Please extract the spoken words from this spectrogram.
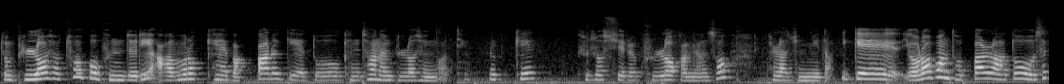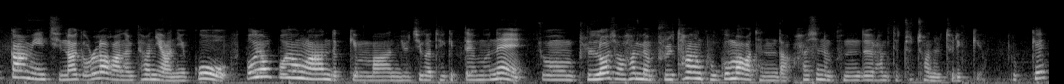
좀 블러셔 초보 분들이 아무렇게 막 바르기에도 괜찮은 블러셔인 것 같아요. 이렇게 브러쉬를 굴려가면서 발라줍니다. 이게 여러 번 덧발라도 색감이 진하게 올라가는 편이 아니고 뽀용뽀용한 느낌만 유지가 되기 때문에 좀 블러셔 하면 불타는 고구마가 된다 하시는 분들한테 추천을 드릴게요. 이렇게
